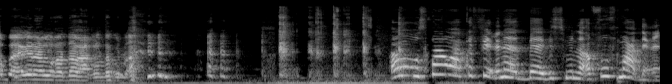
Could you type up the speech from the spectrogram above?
abba agana luqadaa wax qalda ku dhacay Oh, saa waa ka fiicnaad baa bismillah afuuf maa dhice.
